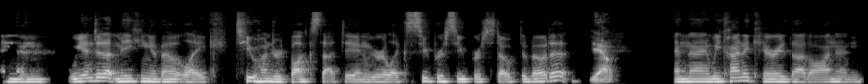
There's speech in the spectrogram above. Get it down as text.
And then we ended up making about like 200 bucks that day. And we were like super, super stoked about it. Yeah. And then we kind of carried that on and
